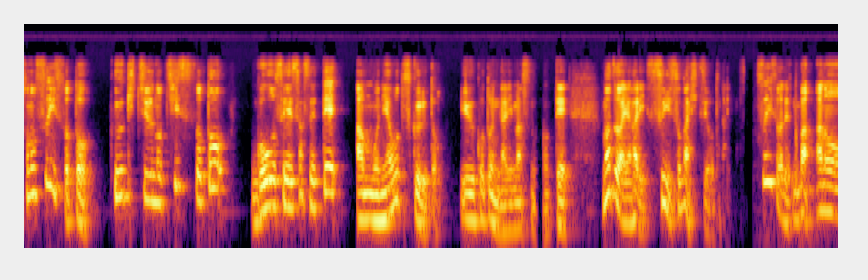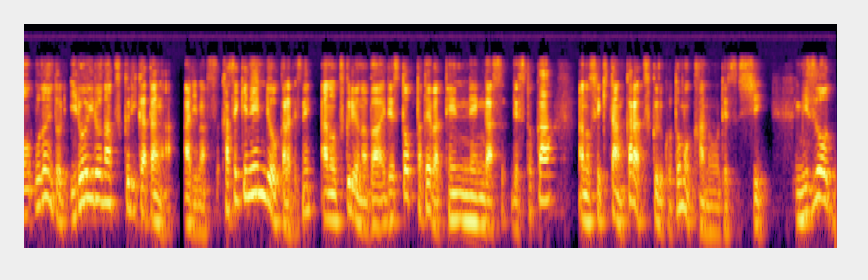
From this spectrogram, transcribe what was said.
その水素と空気中の窒素と合成させてアンモニアを作るということになりますので、まずはやはり水素が必要となります。水素はですね、まあ、あの、ご存知の通り、いろいろな作り方があります。化石燃料からですね、あの、作るような場合ですと、例えば天然ガスですとか、あの、石炭から作ることも可能ですし、水を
